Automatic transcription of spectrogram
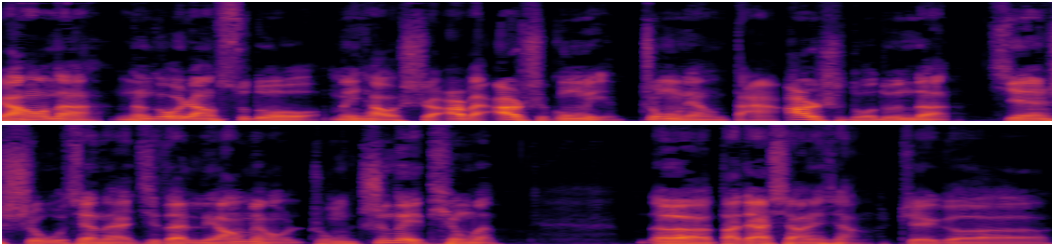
然后呢能够让速度每小时二百二十公里、重量达二十多吨的歼十五舰载机在两秒钟之内停稳。呃，大家想一想，这个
